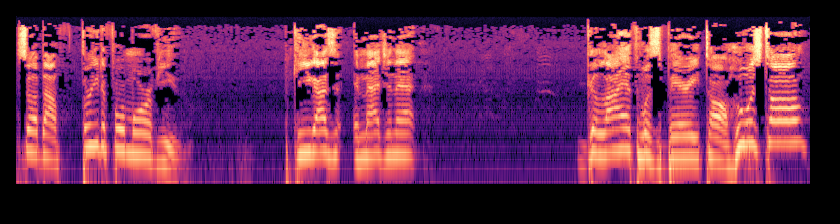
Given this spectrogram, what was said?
So about three to four more of you. Can you guys imagine that? Goliath was very tall. Who was tall?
